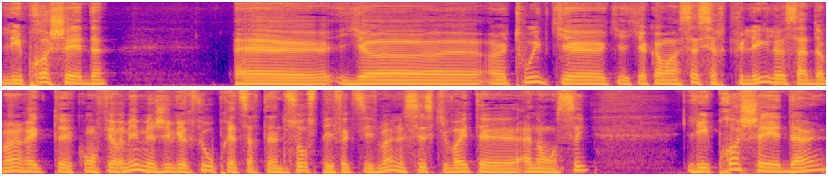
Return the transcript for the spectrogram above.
Les proches aidants. Euh, Il y a un tweet qui a, qui a- qui a commencé à circuler. Là, ça demeure être confirmé, mais j'ai vérifié auprès de certaines sources, puis effectivement, c'est ce qui va être euh, annoncé. Les proches aidants,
